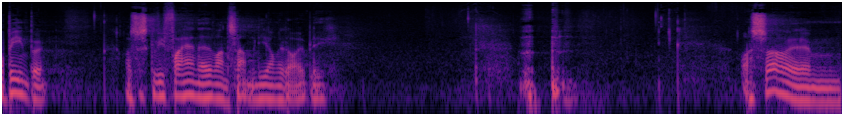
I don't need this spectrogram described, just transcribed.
at bede en bøn. Og så skal vi fejre nadvaren sammen lige om et øjeblik. Og så... Øhm,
